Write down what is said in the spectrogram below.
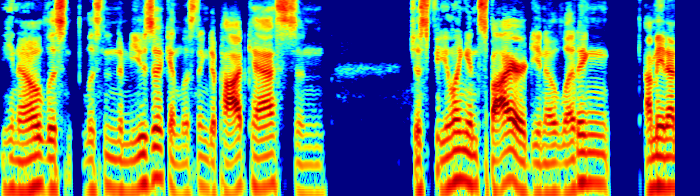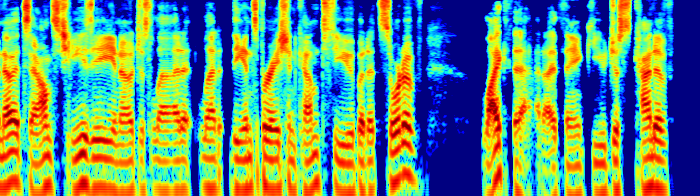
you know listen, listening to music and listening to podcasts and just feeling inspired. You know, letting I mean I know it sounds cheesy, you know, just let it let the inspiration come to you, but it's sort of like that. I think you just kind of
